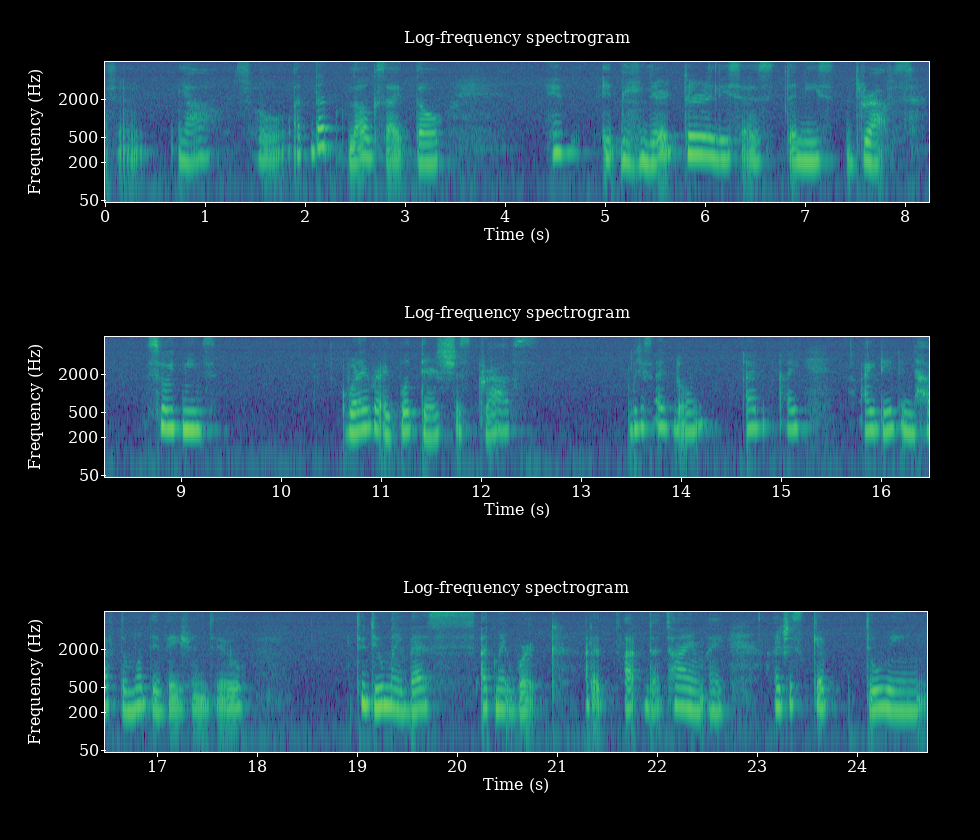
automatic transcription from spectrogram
So yeah so at that blog site though it it literally says denise drafts. So it means whatever i put there is just drafts. Because i don't i i i didn't have the motivation to to do my best at my work at a, at that time i i just kept doing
